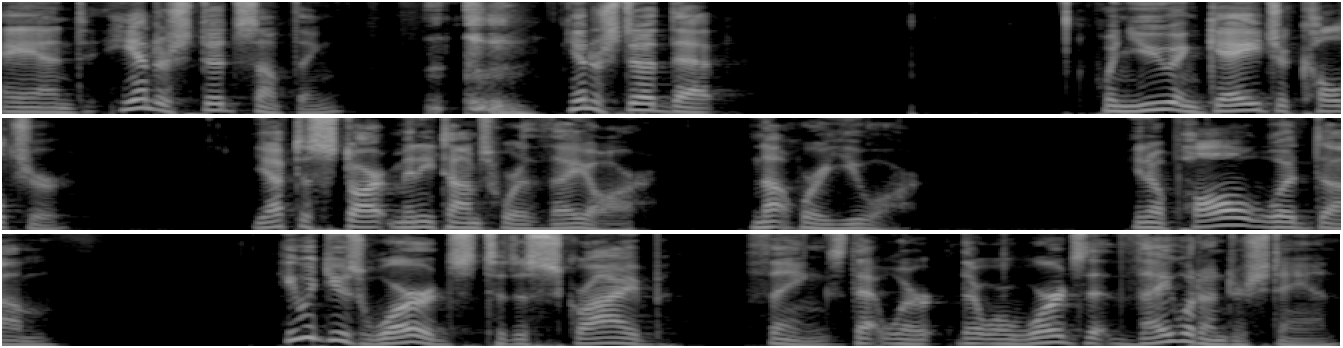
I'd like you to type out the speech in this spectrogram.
and he understood something. he understood that when you engage a culture, you have to start many times where they are, not where you are. You know, Paul would um, he would use words to describe things that were that were words that they would understand,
